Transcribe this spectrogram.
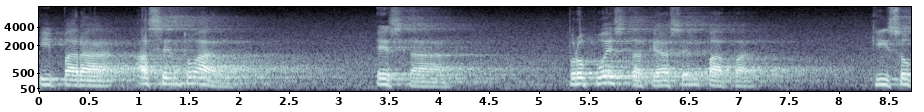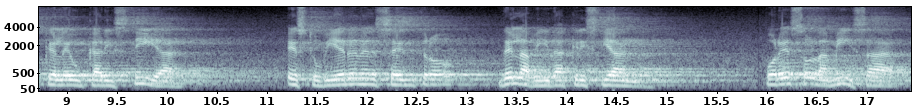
Y para acentuar esta propuesta que hace el Papa, quiso que la Eucaristía estuviera en el centro de la vida cristiana. Por eso la misa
